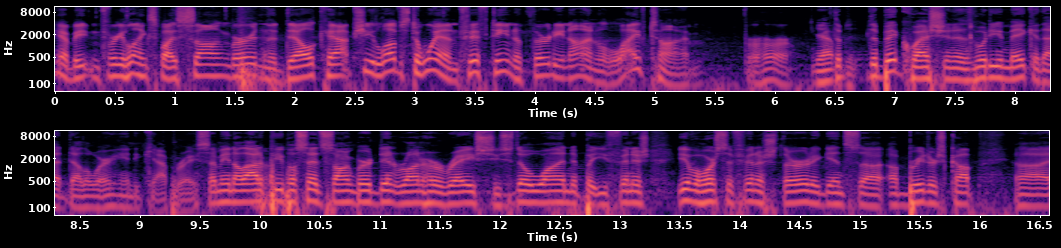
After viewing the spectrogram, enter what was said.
Yeah, beaten three lengths by Songbird in the Del Cap. She loves to win, 15 to 39 lifetime. for her. Yep. The, the big question is, what do you make of that Delaware handicap race? I mean, a lot of people said Songbird didn't run her race. She still won, it but you finish. You have a horse that finished third against uh, a Breeders' Cup. Uh,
